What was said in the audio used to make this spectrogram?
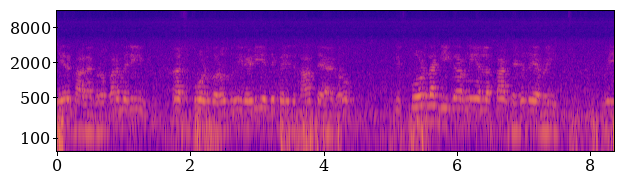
ਇਹ ਰਖਾ ਲਿਆ ਕਰੋ, ਪਰ ਮੇਰੀ ਸਪੋਰਟ ਕਰੋ, ਤੁਸੀਂ ਰੇੜੀ ਇੱਥੇ ਮੇਰੀ ਦੁਕਾਨ ਤੇ ਆਇਆ ਕਰੋ। ਕਿ ਸਪੋਰਟ ਦਾ ਕੀ ਕਰਨੀ ਹੈ ਲੱਤਾਂ ਖਿੱਚਦੇ ਆ ਬਈ। ਵੀ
